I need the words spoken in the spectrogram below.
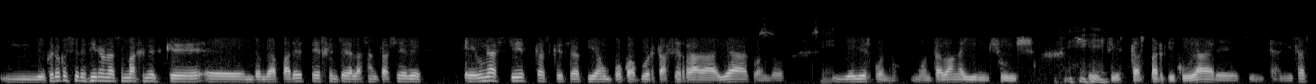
Y yo creo que se refiere a unas imágenes que eh, donde aparece gente de la Santa Sede unas fiestas que se hacía un poco a puerta cerrada ya, cuando Sí. y ellos, bueno, montaban ahí en sus, sus fiestas particulares y tal. Y esas,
